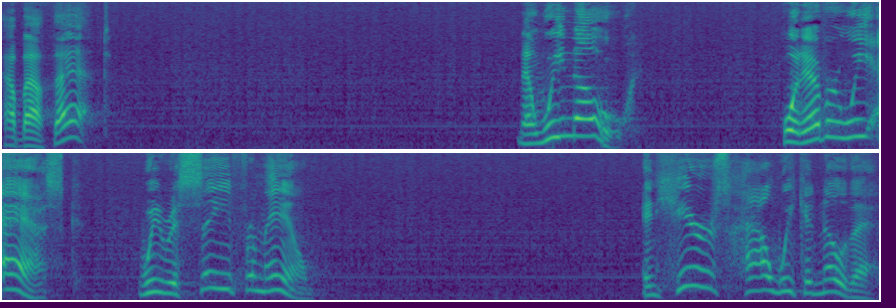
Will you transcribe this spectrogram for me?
How about that? Now we know whatever we ask, we receive from Him. And here's how we can know that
